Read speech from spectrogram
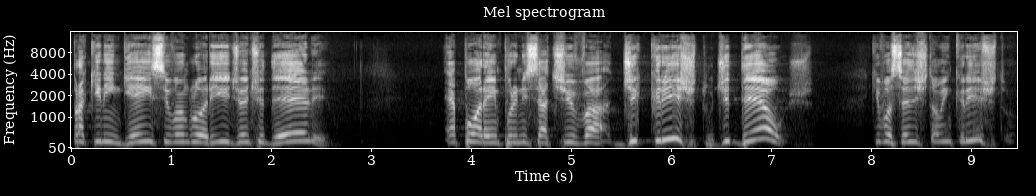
para que ninguém se vanglorie diante dele. É, porém, por iniciativa de Cristo, de Deus, que vocês estão em Cristo.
